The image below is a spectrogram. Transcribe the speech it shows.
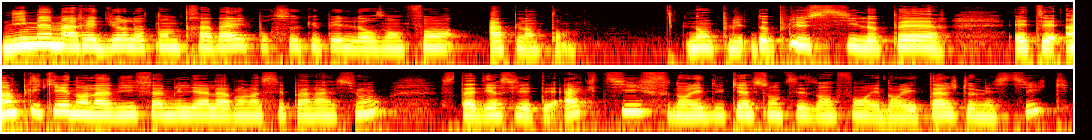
ni même à réduire leur temps de travail pour s'occuper de leurs enfants à plein temps. De plus, si le père était impliqué dans la vie familiale avant la séparation, c'est-à-dire s'il était actif dans l'éducation de ses enfants et dans les tâches domestiques,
